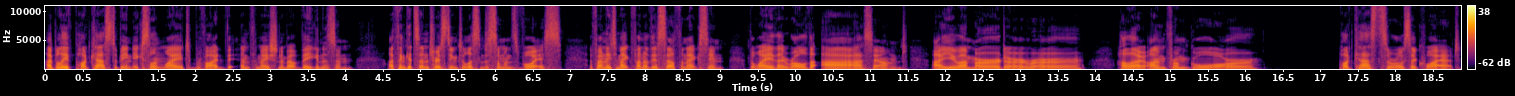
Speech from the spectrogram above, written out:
I believe podcasts to be an excellent way to provide v- information about veganism. I think it's interesting to listen to someone's voice, if only to make fun of their Southern accent, the way they roll the ah sound. Are you a murderer? Hello, I'm from Gore. Podcasts are also quiet.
